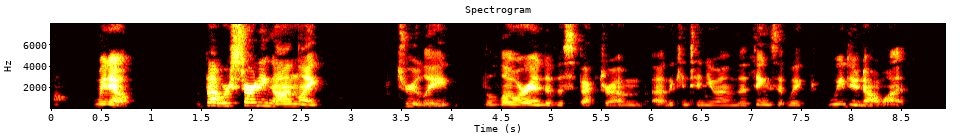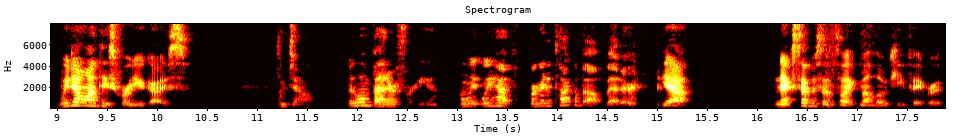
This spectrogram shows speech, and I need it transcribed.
y'all. we know. But we're starting on like truly the lower end of the spectrum, uh, the continuum, the things that we we do not want. We don't want these for you guys. We don't. We want better for you, and we, we have. We're going to talk about better. Yeah. Next episode's like my low key favorite.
